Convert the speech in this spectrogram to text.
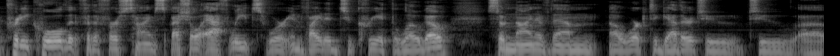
pretty cool that for the first time, special athletes were invited to create the logo. So nine of them uh, worked together to to uh,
